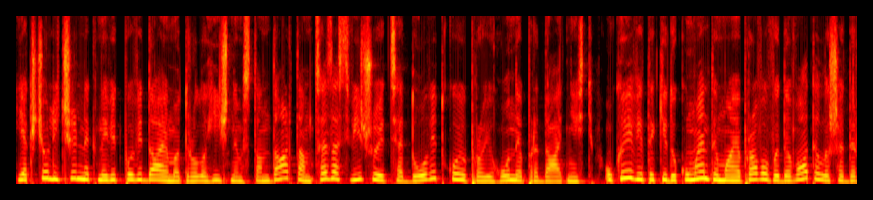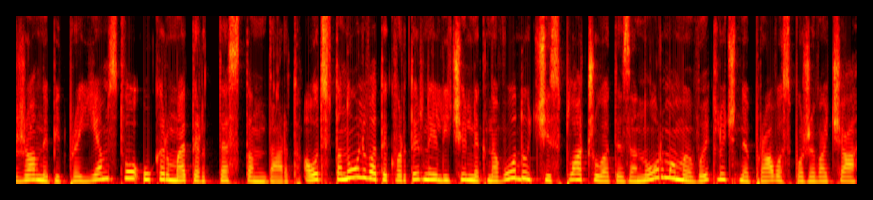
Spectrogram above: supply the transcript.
Якщо лічильник не відповідає метрологічним стандартам, це засвідчується довідкою про його непридатність. У Києві такі документи має право видавати лише державне підприємство Укрметртестстандарт. А от встановлювати квартирний лічильник на воду чи сплачувати за нормами виключне право споживача.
